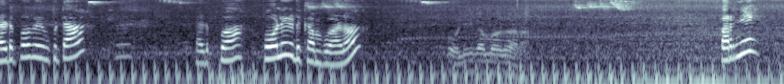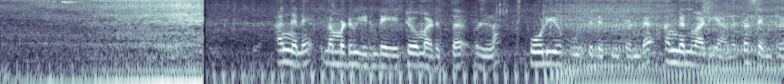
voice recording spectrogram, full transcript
എവിടെ പോ ബേബിക്കുട്ടാ? എടുപ്പോ പോളി എടുക്കാൻ പോവാണോ? പറഞ്ഞേ. അങ്ങനെ നമ്മുടെ വീടിന്റെ ഏറ്റവും അടുത്ത് ഉള്ള പോളിയോ ബൂത്തിലെത്തിയിട്ടുണ്ട്. അംഗൻവാടിയാണ് കേട്ടോ സെന്റർ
